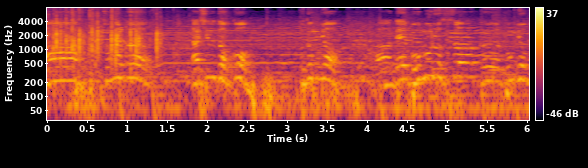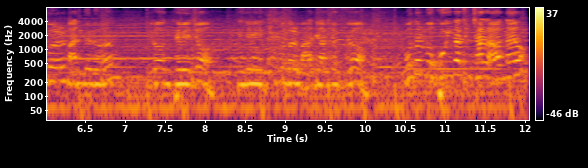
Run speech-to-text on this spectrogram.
아 정말 그 날씨도 덥고 부동력 아, 내 몸으로서 그 동력을 만드는 이런 대회죠. 굉장히 수고들 많이 하셨고요. 오늘 뭐 고기가 좀 잘 나왔나요?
